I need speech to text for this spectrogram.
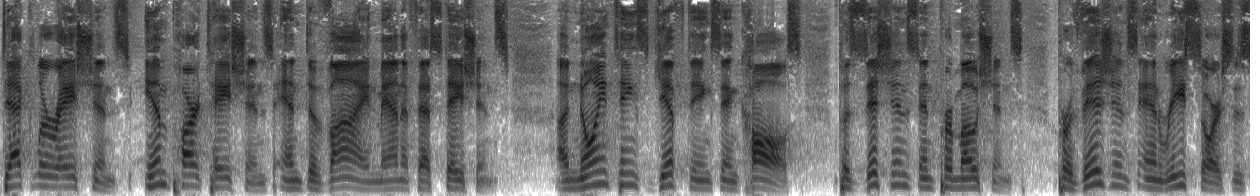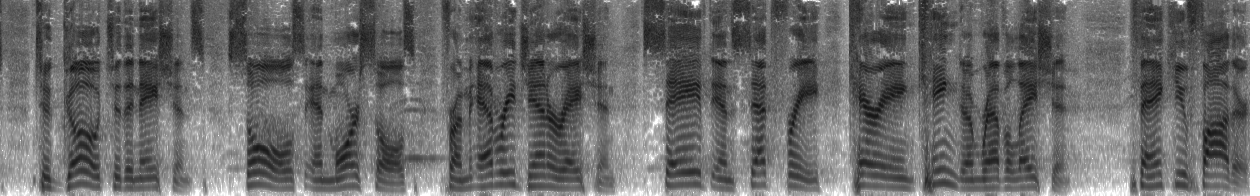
declarations, impartations, and divine manifestations. Anointings, giftings, and calls, positions and promotions, provisions and resources to go to the nations, souls and more souls from every generation saved and set free, carrying kingdom revelation. Thank you, Father,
